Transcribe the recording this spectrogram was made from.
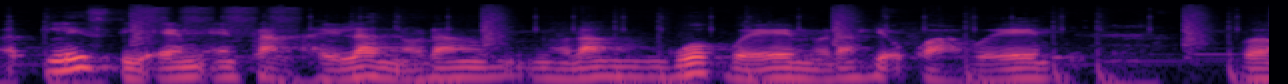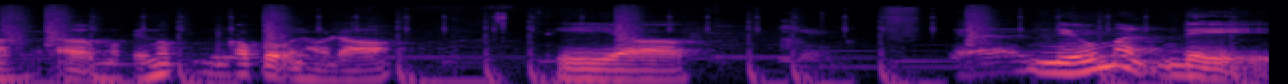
at least thì em em cảm thấy là nó đang nó đang work với em nó đang hiệu quả với em vâng ở một cái mức góc độ nào đó thì uh, nếu mà để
